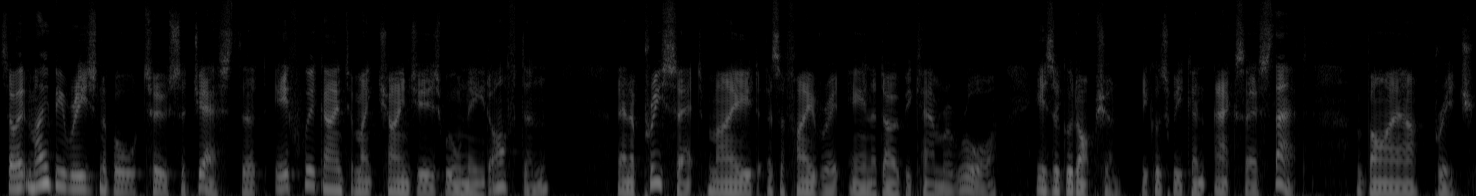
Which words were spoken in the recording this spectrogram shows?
So it may be reasonable to suggest that if we're going to make changes we'll need often then a preset made as a favorite in Adobe Camera Raw is a good option because we can access that via Bridge.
